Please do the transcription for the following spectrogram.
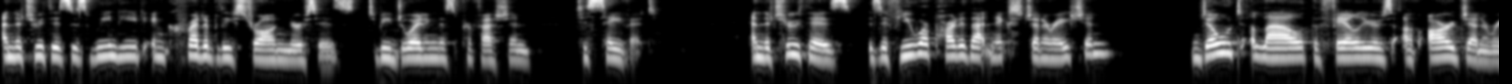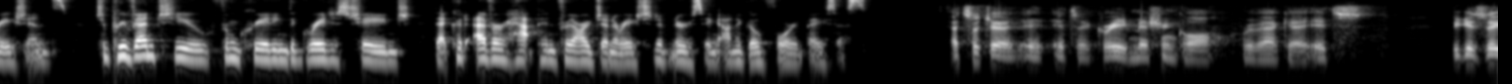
And the truth is is we need incredibly strong nurses to be joining this profession to save it. And the truth is is if you are part of that next generation, don't allow the failures of our generations to prevent you from creating the greatest change that could ever happen for our generation of nursing on a go forward basis. That's such a it's a great mission call, Rebecca. It's because uh,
